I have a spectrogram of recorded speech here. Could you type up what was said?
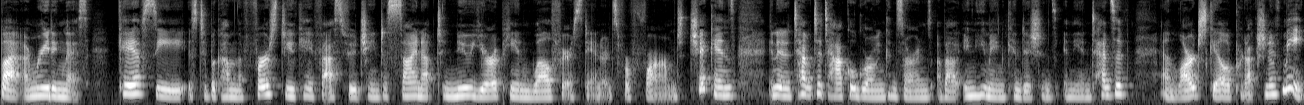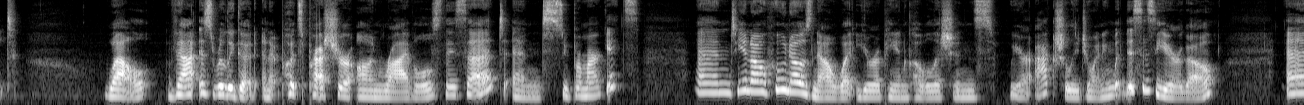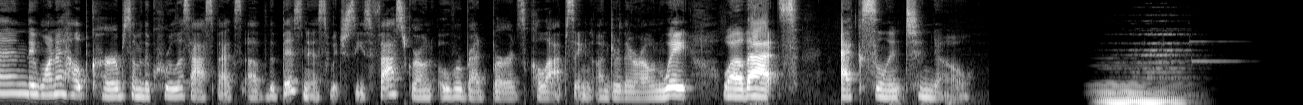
But I'm reading this. KFC is to become the first UK fast food chain to sign up to new European welfare standards for farmed chickens in an attempt to tackle growing concerns about inhumane conditions in the intensive and large scale production of meat. Well, that is really good, and it puts pressure on rivals, they said, and supermarkets. And, you know, who knows now what European coalitions we are actually joining, but this is a year ago. And they want to help curb some of the cruelest aspects of the business, which sees fast grown, overbred birds collapsing under their own weight. Well, that's excellent to know.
